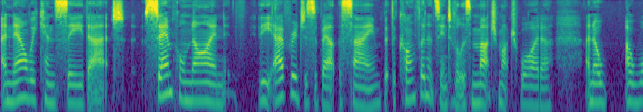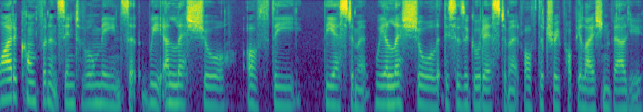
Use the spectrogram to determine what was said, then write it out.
And now we can see that sample 9, the average is about the same, but the confidence interval is much, much wider. And a, a wider confidence interval means that we are less sure of the the estimate. We are less sure that this is a good estimate of the true population value.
